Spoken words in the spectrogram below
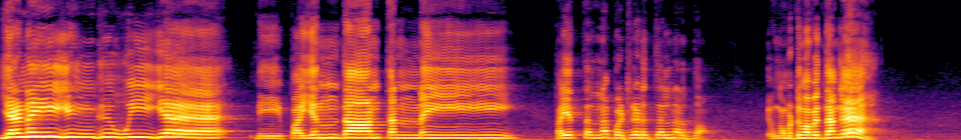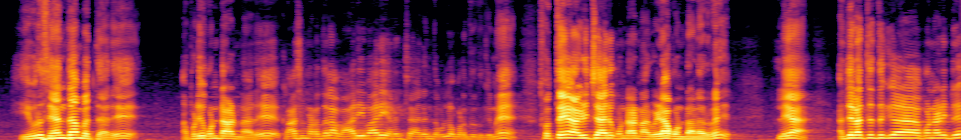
எனை இங்கு உய்ய நீ பயந்தான் தன்னை. பயத்தல்னா பெற்றெடுத்தல்னு அர்த்தம். இவங்க மட்டுமா பெற்றாங்க இவரும் சேர்ந்தான் பெற்றார் அப்படியே கொண்டாடினாரு. காசு மடத்தில் வாரி வாரி இறைச்சாரு இந்த உள்ள பிறந்ததுக்குன்னு. சொத்தையே அழிச்சாரு கொண்டாடினார் விழா கொண்டாடினார். இல்லையா? அஞ்சு லட்சத்துக்கு கொண்டாடிட்டு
